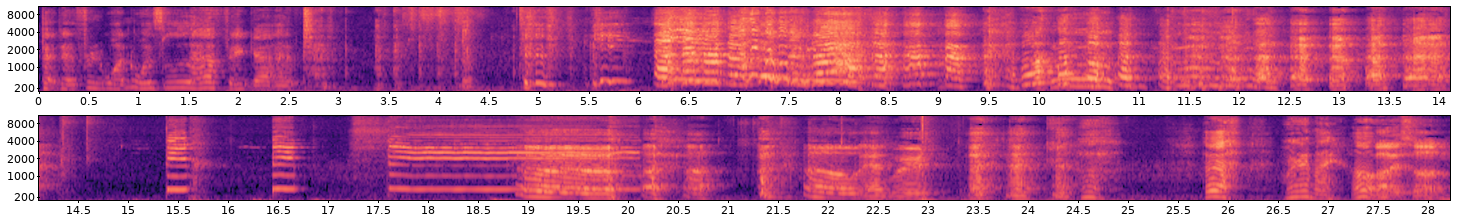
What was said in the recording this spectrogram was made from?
that everyone was laughing at. beep, beep, beep. oh, Edward. Ah, where am I? Oh, My son,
